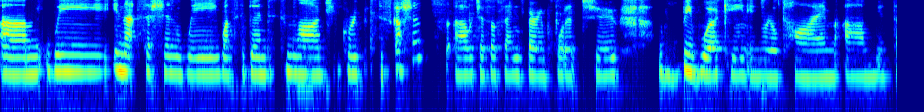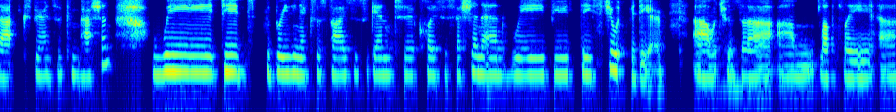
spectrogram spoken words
Um, we, in that session, we once again did some large group discussions, uh, which, as I was saying, is very important to be working in real time um, with that experience of compassion. We did the breathing exercises again to close the session, and we viewed the Stuart video, uh, which was a um, lovely uh,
